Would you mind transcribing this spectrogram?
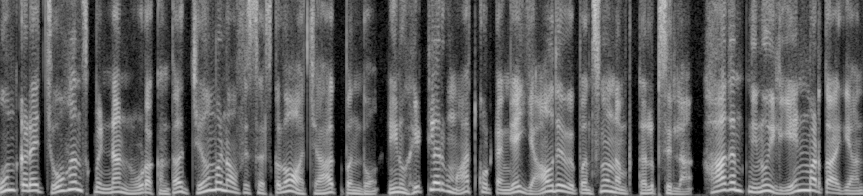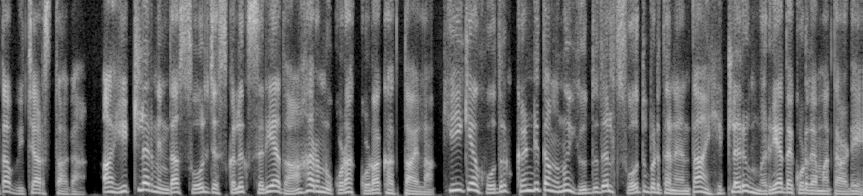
ಒಂದ್ ಕಡೆ ಜೋಹಾನ್ಸ್ನ ನೋಡಕಂತ ಜರ್ಮನ್ ಆಫೀಸರ್ಸ್ಗಳು ಆ ಜಾಗ್ ಬಂದು, ನೀನು ಹಿಟ್ಲರ್ ಮಾತ್ ಕೊಟ್ಟಂಗೆ ಯಾವುದೇ ವೆಪನ್ಸ್ ನಮ್ಗೆ ತಲುಪಿಸಿಲ್ಲ. ಹಾಗಂತ ನೀನು ಇಲ್ಲಿ ಏನ್ ಮಾಡ್ತಾ ಇದೀಯಾ ಅಂತ ವಿಚಾರಿಸಿದಾಗ, ಆ ಹಿಟ್ಲರ್ನಿಂದ ಸೋಲ್ಜರ್ಸ್ ಗಳಿಗೆ ಸರಿಯಾದ ಆಹಾರನೂ ಕೂಡ ಕೊಡಕ್ಕಾಗ್ತಾ ಇಲ್ಲ. ಹೀಗೆ ಹೋದ್ರೆ ಖಂಡಿತ ಅವನು ಯುದ್ಧದಲ್ಲಿ ಸೋತು ಬಿಡ್ತಾನೆ ಅಂತ ಹಿಟ್ಲರ್ ಮರ್ಯಾದೆ ಕೊಡದೆ ಮಾತಾಡಿ.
